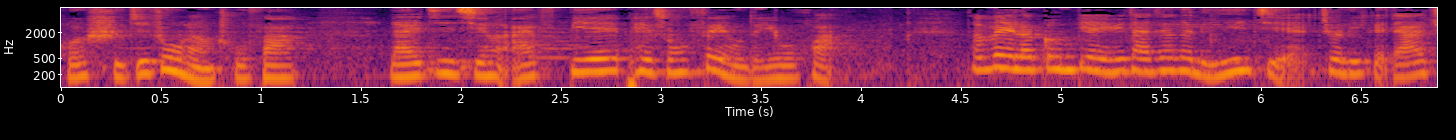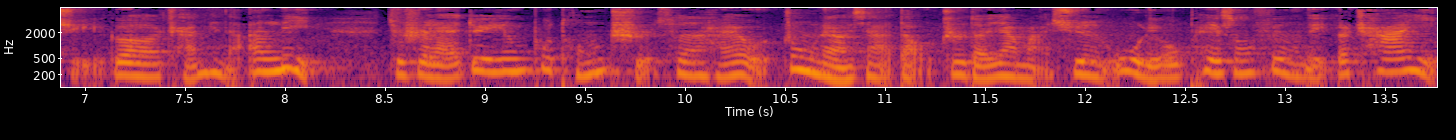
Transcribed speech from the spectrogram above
和实际重量出发，来进行 FBA 配送费用的优化。那为了更便于大家的理解，这里给大家举一个产品的案例，就是来对应不同尺寸还有重量下导致的亚马逊物流配送费用的一个差异。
